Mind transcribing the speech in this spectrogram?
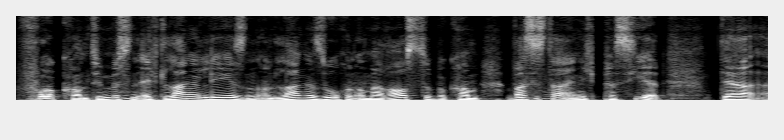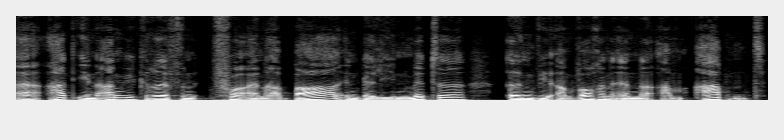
vorkommt. Sie müssen echt lange lesen und lange suchen, um herauszubekommen, was ist da eigentlich passiert. Der äh, hat ihn angegriffen vor einer Bar in Berlin Mitte, irgendwie am Wochenende am Abend.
